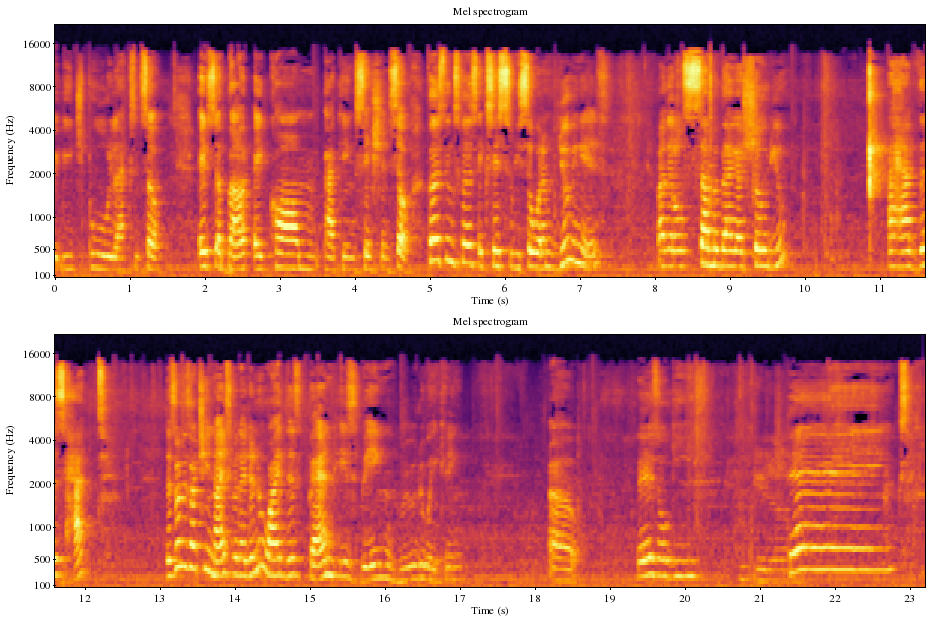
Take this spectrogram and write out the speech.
beach pool relaxing. So it's about a calm packing session. So first things first accessories. So what i'm doing is my little summer bag i showed you i have this hat this one is actually nice but i don't know why this band is being rude awakening uh there's Oggy. Thanks.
